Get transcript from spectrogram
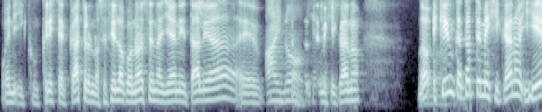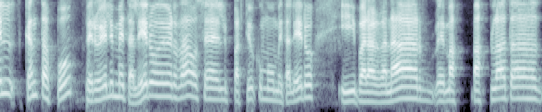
Bueno, y con Cristian Castro, no sé si lo conocen allá en Italia. Eh, Ay, no. mexicano. No, es que hay un cantante mexicano y él canta pop, pero él es metalero de verdad, o sea, él partió como metalero y para ganar eh, más, más plata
